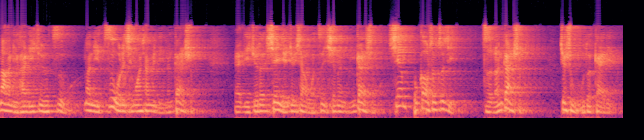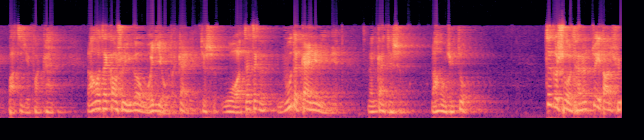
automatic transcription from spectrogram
那你还立足于自我，那你自我的情况下面，你能干什么？哎，你觉得先研究一下我自己现在能干什么？先不告诉自己只能干什么，就是无的概念，把自己放开，然后再告诉一个我有的概念，就是我在这个无的概念里面能干些什么，然后我去做，这个时候才能最大去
